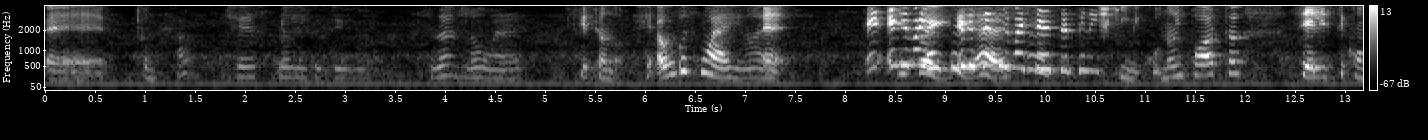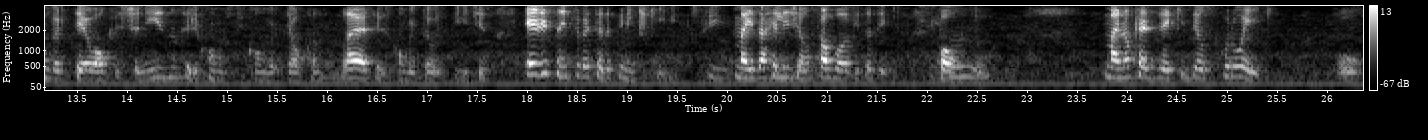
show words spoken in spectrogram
é, como que se fala? Res- Não é recessivo. Não é? Não é. Esqueci o nome. É alguma coisa com R, não é? É. Ele vai ser, Ele é. sempre vai ser dependente químico. Não importa se ele se converteu ao cristianismo, se ele se converteu ao candomblé, se ele se converteu ao espiritismo. Ele sempre vai ser dependente químico. Sim, Mas a religião salvou a vida dele. sim. Ponto. Uhum. Mas não quer dizer que Deus curou ele. Ou,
